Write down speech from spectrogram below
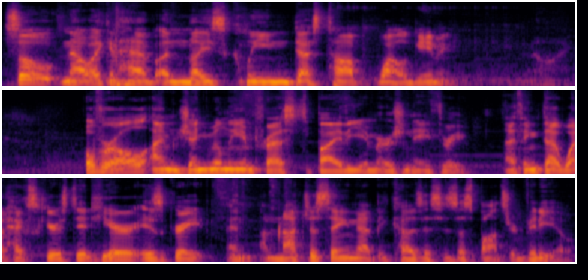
So now I can have a nice clean desktop while gaming. Overall, I'm genuinely impressed by the Immersion A3. I think that what Hexgears did here is great, and I'm not just saying that because this is a sponsored video.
